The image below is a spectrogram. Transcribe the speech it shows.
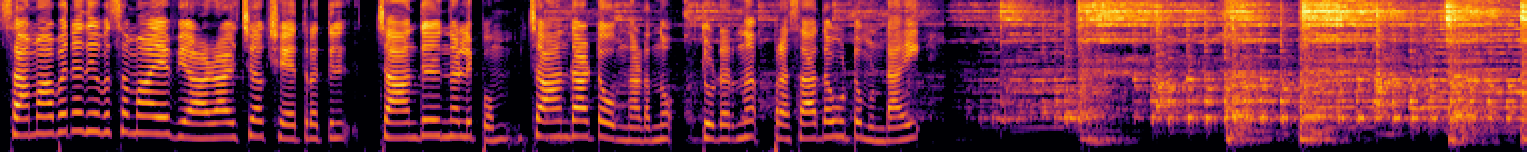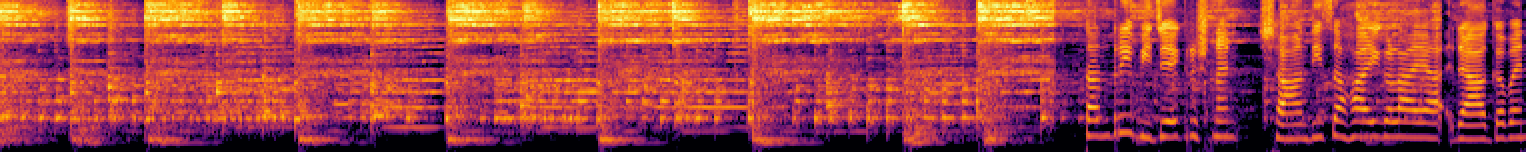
സമാപന ദിവസമായ വ്യാഴാഴ്ച ക്ഷേത്രത്തിൽ ചാന്തെഴുന്നള്ളിപ്പും ചാന്താട്ടവും നടന്നു. തുടർന്ന് പ്രസാദവൂട്ടുമുണ്ടായി. തന്ത്രി വിജയകൃഷ്ണൻ ശാന്തി സഹായികളായ രാഘവൻ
